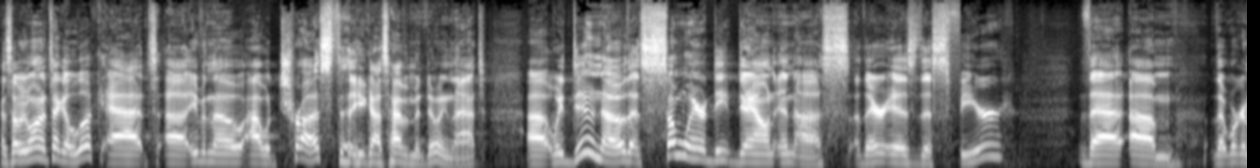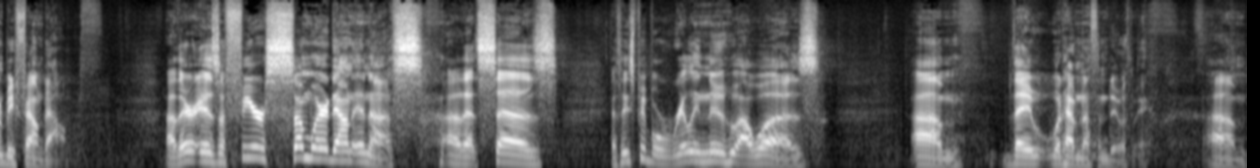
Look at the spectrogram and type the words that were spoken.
and so we want to take a look at, uh, even though I would trust that you guys haven't been doing that, uh, we do know that somewhere deep down in us, there is this fear that, um, that we're going to be found out. Uh, there is a fear somewhere down in us uh, that says, if these people really knew who I was, um, they would have nothing to do with me. Um,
